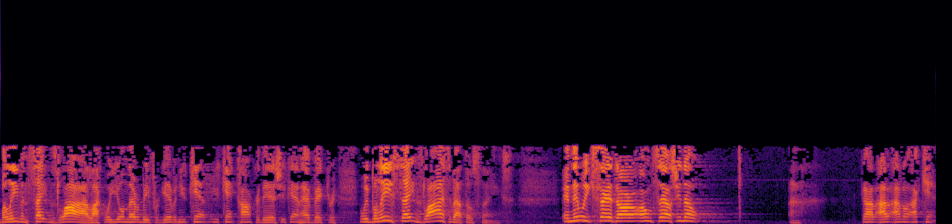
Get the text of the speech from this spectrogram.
believe in Satan's lie, like, well, you'll never be forgiven. You can't, you can't conquer this. You can't have victory. And we believe Satan's lies about those things. And then we say it to our own selves, you know, God, I, I don't, I can't,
